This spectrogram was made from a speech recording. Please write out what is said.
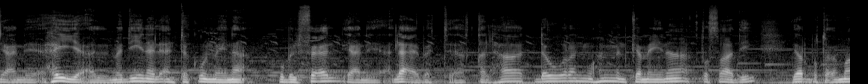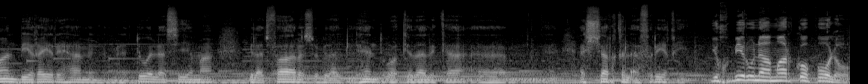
يعني هيئ المدينة لأن تكون ميناء. وبالفعل يعني لعبت قلهات دورا مهما كميناء اقتصادي يربط عمان بغيرها من من الدول لا سيما بلاد فارس وبلاد الهند وكذلك الشرق الأفريقي. يخبرنا ماركو بولو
